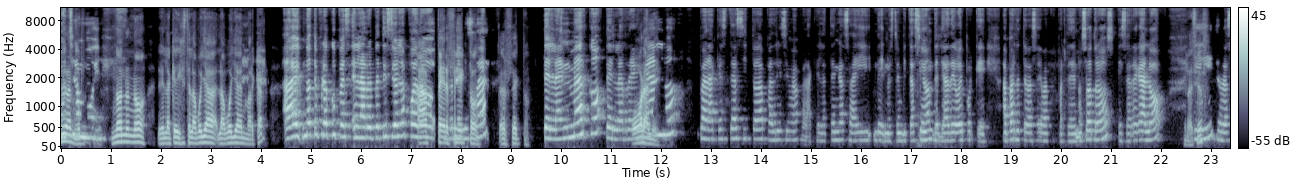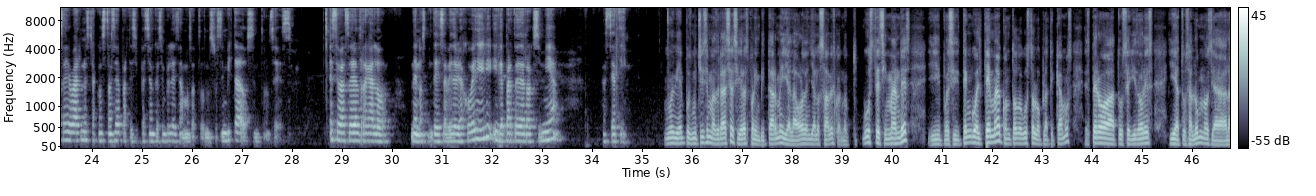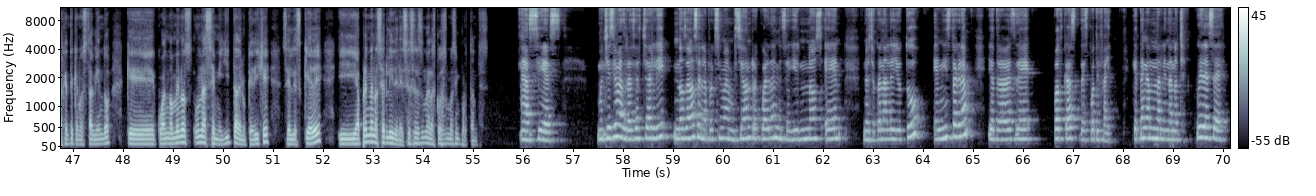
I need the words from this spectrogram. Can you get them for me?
¿Cuál mucha, muy. No, no, no. Eh, la que dijiste, la voy a, la voy a enmarcar. Ay, no te preocupes, en la repetición la puedo. Ah, perfecto. Perfecto. Te la enmarco, te la regalo para que esté así toda padrísima, para que la tengas ahí de nuestra invitación del día de hoy, porque aparte te vas a llevar por parte de nosotros ese regalo. Gracias. Y te vas a llevar nuestra constancia de participación que siempre les damos a todos nuestros invitados. Entonces, ese va a ser el regalo de, de Sabiduría Juvenil y de parte de Roxy Mía hacia ti. Muy bien, pues muchísimas gracias y gracias por invitarme y a la orden ya lo sabes, cuando gustes y mandes. Y pues si tengo el tema, con todo gusto lo platicamos. Espero a tus seguidores y a tus alumnos y a la gente que nos está viendo que cuando menos una semillita de lo que dije se les quede y aprendan a ser líderes. Esa es una de las cosas más importantes. Así es. Muchísimas gracias, Charlie. Nos vemos en la próxima emisión. Recuerden seguirnos en nuestro canal de YouTube en Instagram y a través de podcast de Spotify. Que tengan una linda noche. Cuídense.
